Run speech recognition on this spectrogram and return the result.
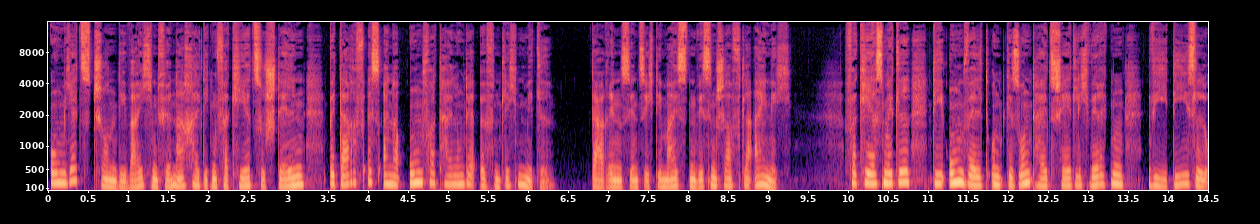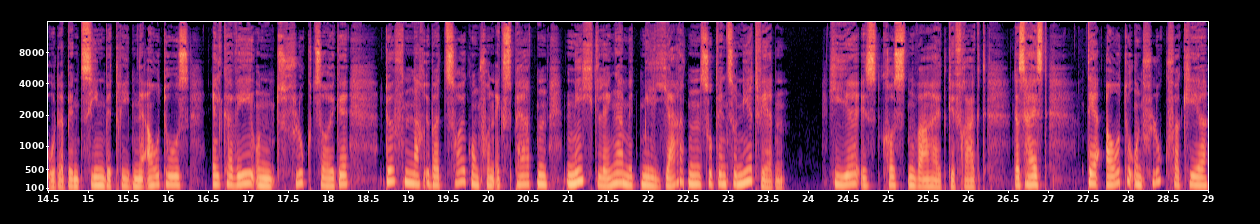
Um jetzt schon die Weichen für nachhaltigen Verkehr zu stellen, bedarf es einer Umverteilung der öffentlichen Mittel. Darin sind sich die meisten Wissenschaftler einig. Verkehrsmittel, die umwelt- und gesundheitsschädlich wirken, wie Diesel- oder Benzinbetriebene Autos, Lkw und Flugzeuge, dürfen nach Überzeugung von Experten nicht länger mit Milliarden subventioniert werden. Hier ist Kostenwahrheit gefragt, das heißt, der Auto- und Flugverkehr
